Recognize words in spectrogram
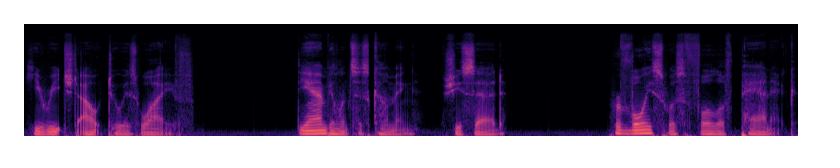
he reached out to his wife. The ambulance is coming, she said. Her voice was full of panic.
